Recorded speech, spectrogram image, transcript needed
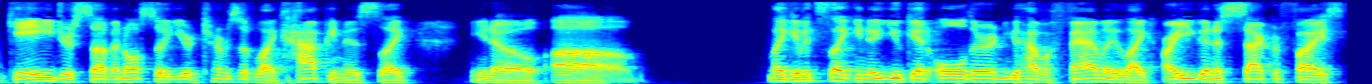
gauge yourself and also your terms of like happiness, like, you know, uh, like if it's like, you know, you get older and you have a family, like, are you going to sacrifice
